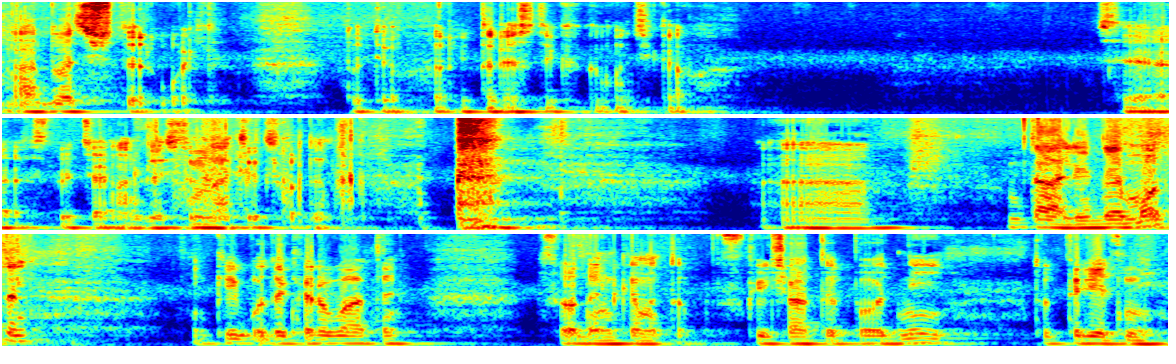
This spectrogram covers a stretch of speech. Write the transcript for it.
на 24 вольт. Тут його характеристика, кому цікаво. Це спеціально для 17 сходин. Е, Далі йде модуль, який буде керувати сходинками, тобто включати по одній. Тут різні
